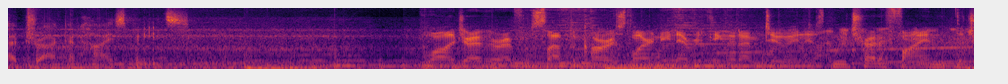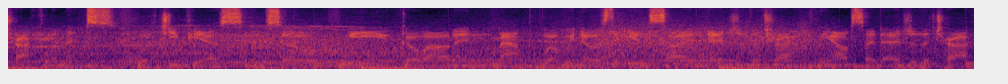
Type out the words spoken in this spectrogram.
a track at high speeds while I drive the reference slap, the car is learning everything that I'm doing. We try to find the track limits with GPS, and so we go out and map what we know is the inside edge of the track and the outside edge of the track,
